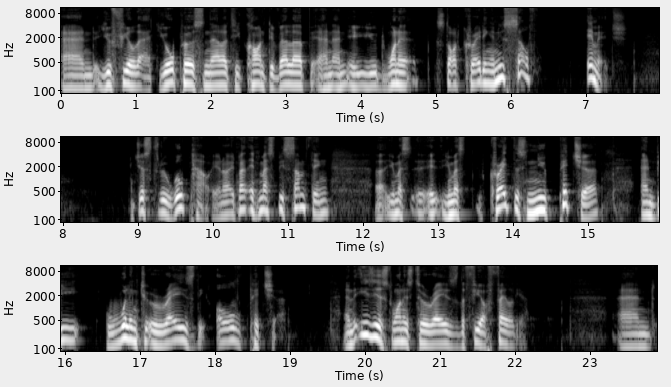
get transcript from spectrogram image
and you feel that your personality can't develop, and, and you'd want to start creating a new self image just through willpower. You know, it, it must be something. Uh, you must it, you must create this new picture, and be willing to erase the old picture. And the easiest one is to erase the fear of failure. And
